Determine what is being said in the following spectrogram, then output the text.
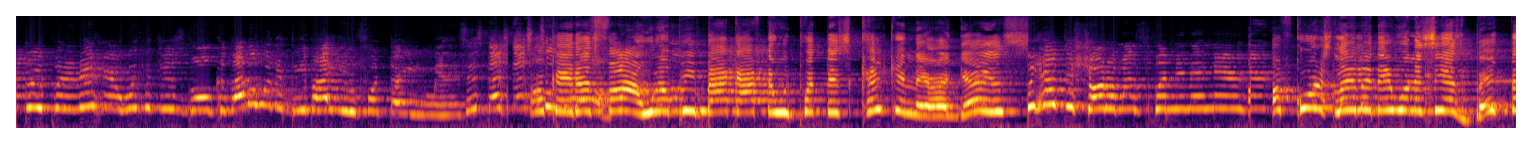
after we put it in here, we could just go because I don't want to be by you for 30 minutes. It's, that's, that's okay, that's fine. We'll be back after we put this cake in there, I guess. We have to show them us putting it in there. Of course, Layla, they want to see us bake the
